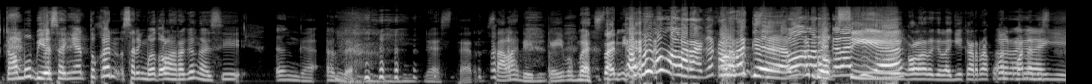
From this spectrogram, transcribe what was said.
kamu biasanya tuh kan sering banget olahraga gak sih? Enggak Enggak. Dasar. Salah deh nih kayaknya pembahasannya. Kamu emang olahraga kan? olahraga, Oh, olahraga boxing, lagi ya? olahraga lagi karena aku kan kemarin habis lagi.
